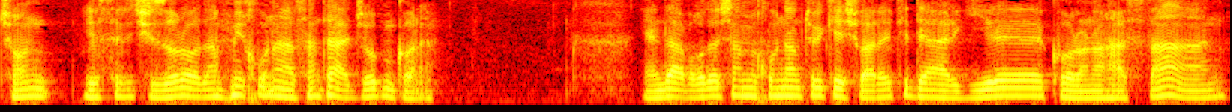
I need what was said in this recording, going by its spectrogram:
چون یه سری چیزا رو آدم می‌خونه اصلا تعجب می‌کنه. یعنی در واقع داشتم میخوندم توی کشورهایی که درگیر کرونا هستن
